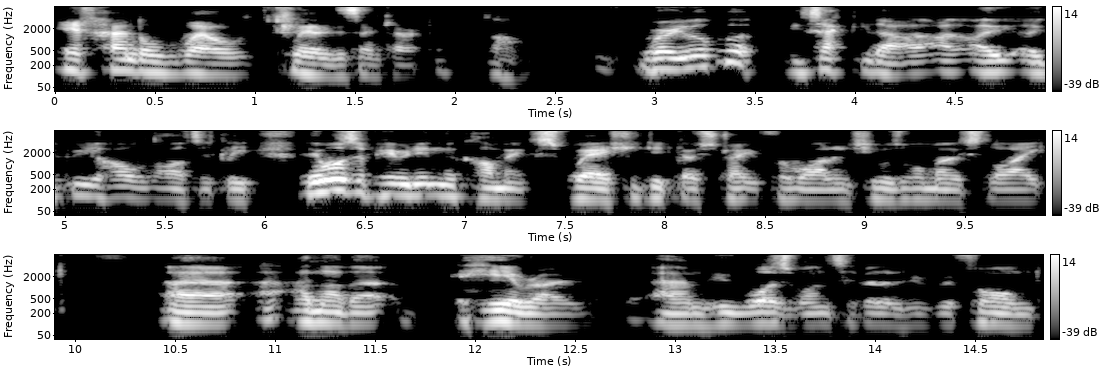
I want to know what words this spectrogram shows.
if handled well, clearly the same character. Oh, very well put. Exactly that. I, I, agree wholeheartedly. There was a period in the comics where she did go straight for a while, and she was almost like uh, another hero um, who was once a villain who reformed,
